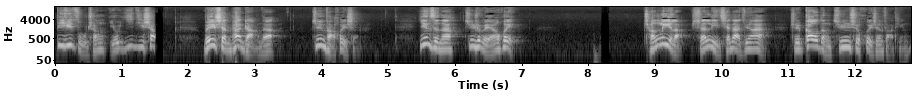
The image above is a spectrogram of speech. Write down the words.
必须组成由一级上为审判长的军法会审。因此呢，军事委员会成立了审理钱大军案之高等军事会审法庭，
